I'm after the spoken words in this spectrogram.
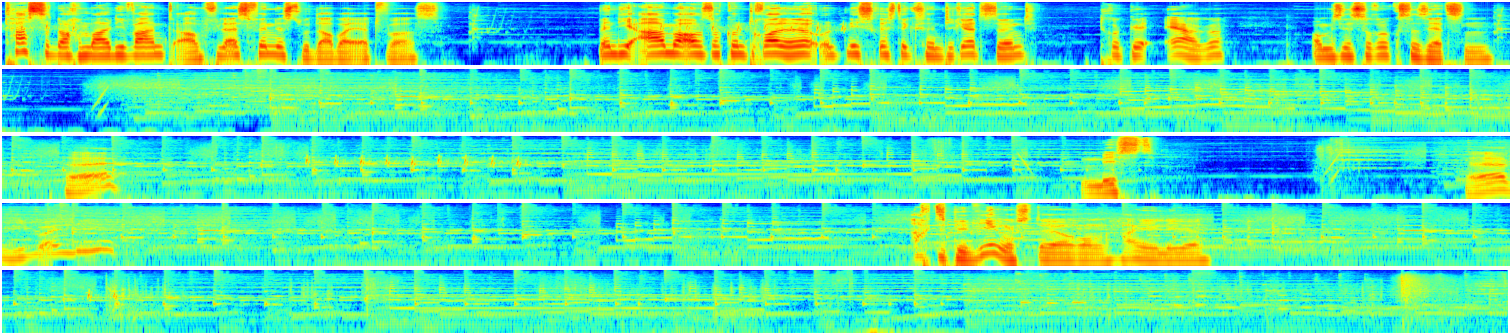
Taste doch mal die Wand ab, vielleicht findest du dabei etwas. Wenn die Arme außer Kontrolle und nicht richtig zentriert sind, drücke R, um sie zurückzusetzen. Hä? Mist. Hä, wie wollen die? Ach, ist Bewegungssteuerung, heilige.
